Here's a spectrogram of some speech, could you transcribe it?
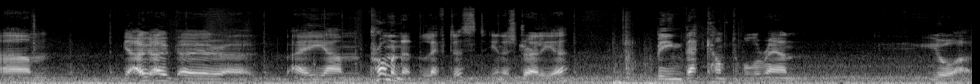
um, you know, a, a, a um, prominent leftist in Australia being that comfortable around your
